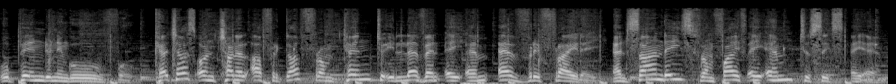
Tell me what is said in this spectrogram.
upendu ni nguvu. Catch us on Channel Africa from 10 to 11 a.m. every Friday, and Sundays from 5 a.m. to 6 a.m.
